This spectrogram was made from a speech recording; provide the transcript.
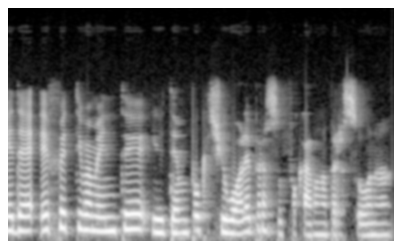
ed è effettivamente il tempo che ci vuole per soffocare una persona.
